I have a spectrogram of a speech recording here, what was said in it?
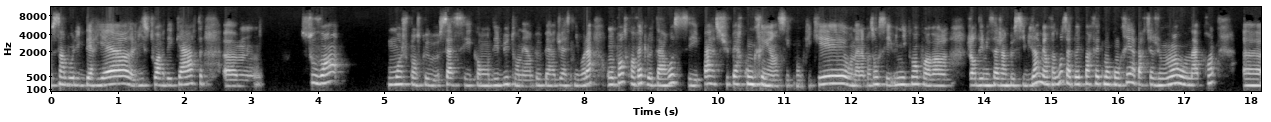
symboliques derrière, l'histoire des cartes. Euh, souvent, moi, je pense que ça, c'est quand on débute, on est un peu perdu à ce niveau-là. On pense qu'en fait, le tarot, c'est pas super concret, hein. c'est compliqué. On a l'impression que c'est uniquement pour avoir genre des messages un peu sibyllins, mais en fin de compte, ça peut être parfaitement concret à partir du moment où on apprend euh,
